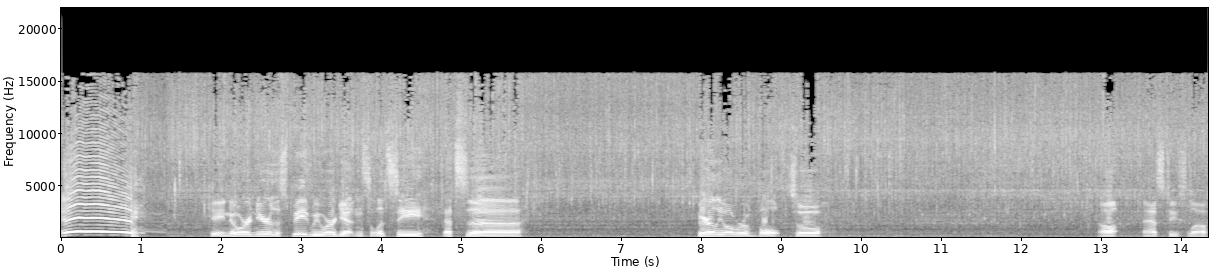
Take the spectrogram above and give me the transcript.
Hey! Okay, nowhere near the speed we were getting, so let's see. That's uh, barely over a volt, so Oh, that's too slow.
